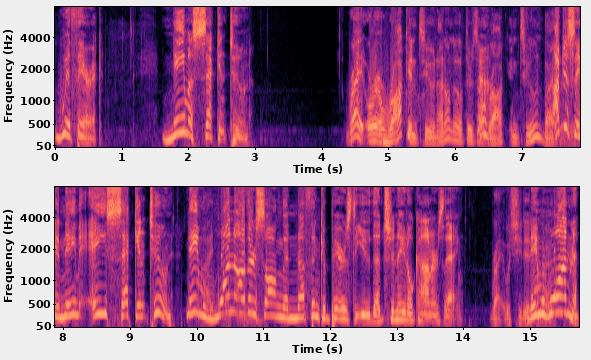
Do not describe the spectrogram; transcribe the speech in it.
with Eric. Name a second tune. Right. Or a rockin' tune. I don't know if there's a rockin' tune by. I'm just saying, name a second tune. Name one other song that nothing compares to you that Sinead O'Connor sang. Right. What she did. Name one.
